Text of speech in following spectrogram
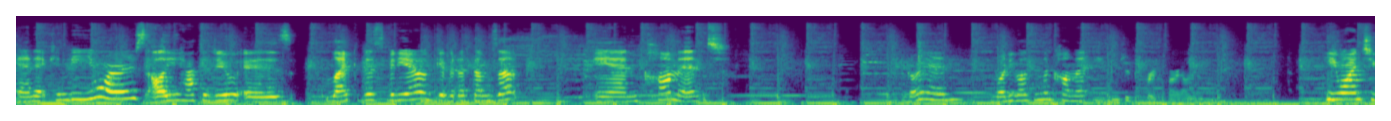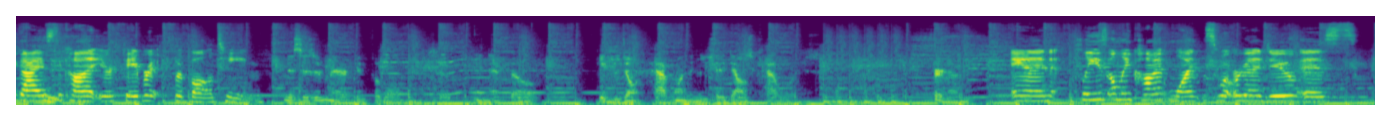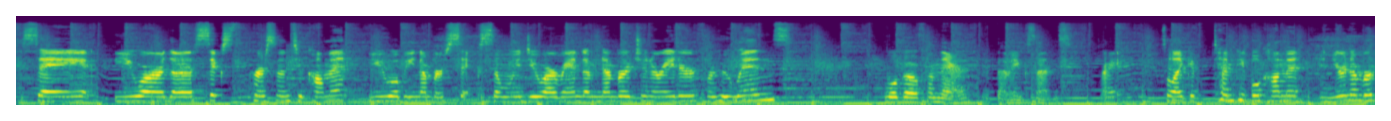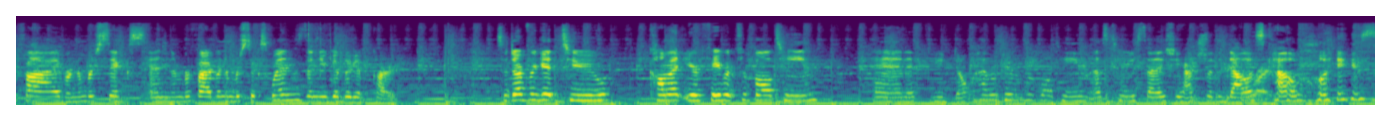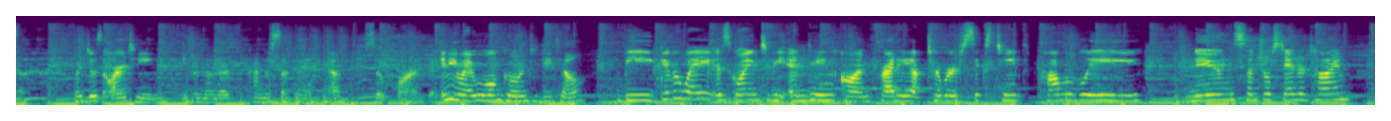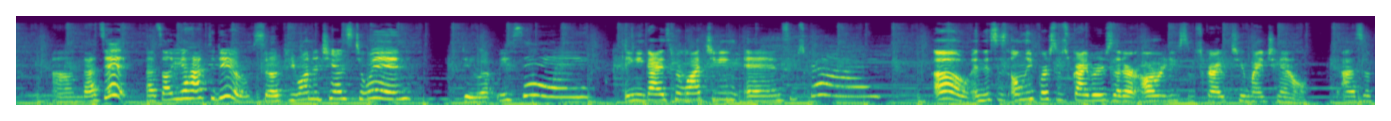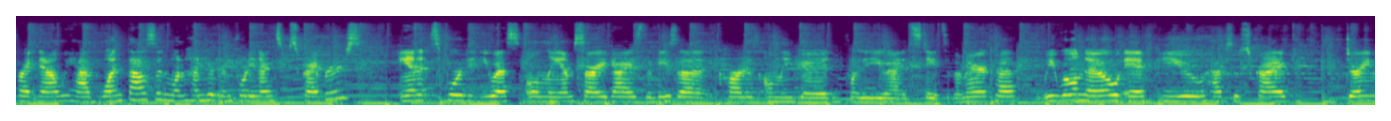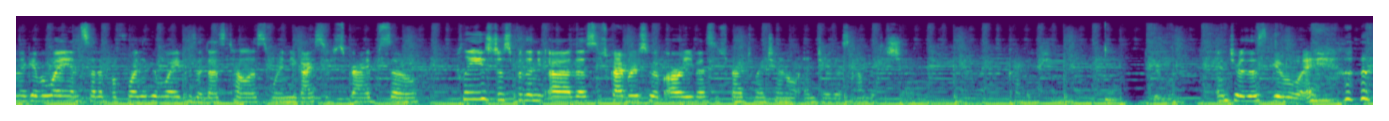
And it can be yours. All you have to do is like this video, give it a thumbs up, and comment. Go ahead. What do you want them to comment? You can do the first part. He wants you guys to comment your favorite football team. This is American football, so NFL. If you don't have one, then you say Dallas Cowboys. Fair enough. And please only comment once. What we're gonna do is say you are the sixth person to comment, you will be number six. So when we do our random number generator for who wins, we'll go from there, if that makes sense, right? So like if 10 people comment and you're number five or number six and number five or number six wins, then you get the gift card. So don't forget to comment your favorite football team. And if you don't have a favorite football team, as Timmy says, you have to put the the Dallas right Cowboys, Yeah. which is our team, even though they're kind of sucking it up so far. But anyway, we won't go into detail. The giveaway is going to be ending on Friday, October 16th, probably noon Central Standard Time. Um, that's it. That's all you have to do. So if you want a chance to win, do what we say. Thank you guys for watching and subscribe. Oh, and this is only for subscribers that are already subscribed to my channel. As of right now, we have 1,149 subscribers, and it's for the US only. I'm sorry guys, the Visa card is only good for the United States of America. We will know if you have subscribed during the giveaway instead of before the giveaway because it does tell us when you guys subscribe. So please, just for the, uh, the subscribers who have already been subscribed to my channel, enter this competition. Competition. One. Enter this giveaway.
